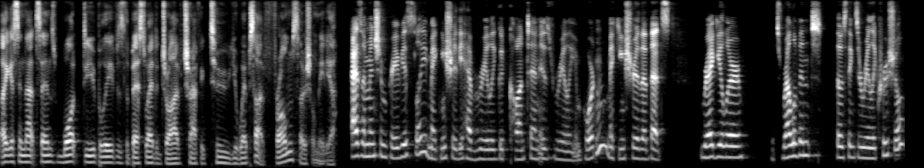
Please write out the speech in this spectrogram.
I guess in that sense, what do you believe is the best way to drive traffic to your website from social media? As I mentioned previously, making sure that you have really good content is really important. Making sure that that's regular, it's relevant. Those things are really crucial.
